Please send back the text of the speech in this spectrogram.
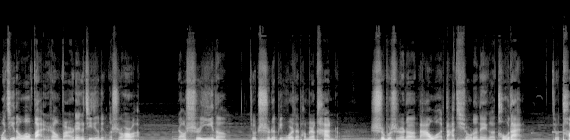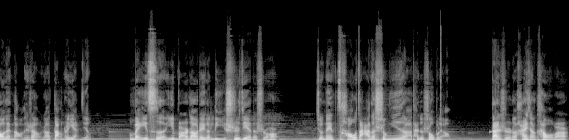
我记得我晚上玩这个寂静岭的时候啊，然后十一呢。就吃着冰棍在旁边看着，时不时呢拿我打球的那个头戴，就套在脑袋上，然后挡着眼睛。每一次一玩到这个里世界的时候，就那嘈杂的声音啊，他就受不了。但是呢，还想看我玩。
